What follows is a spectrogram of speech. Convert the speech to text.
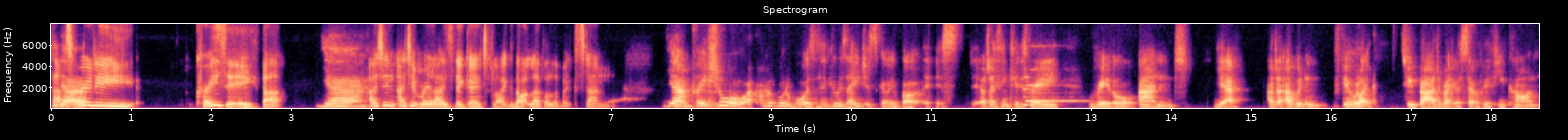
that's Yeah. really crazy. That yeah I didn't, I didn't realize they go to like that level of extent. yeah I'm pretty Um, sure I can't remember what it was I think it was ages ago but it's I don't think it's really real and yeah I don't I wouldn't feel Yeah. like too bad about yourself if you can't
